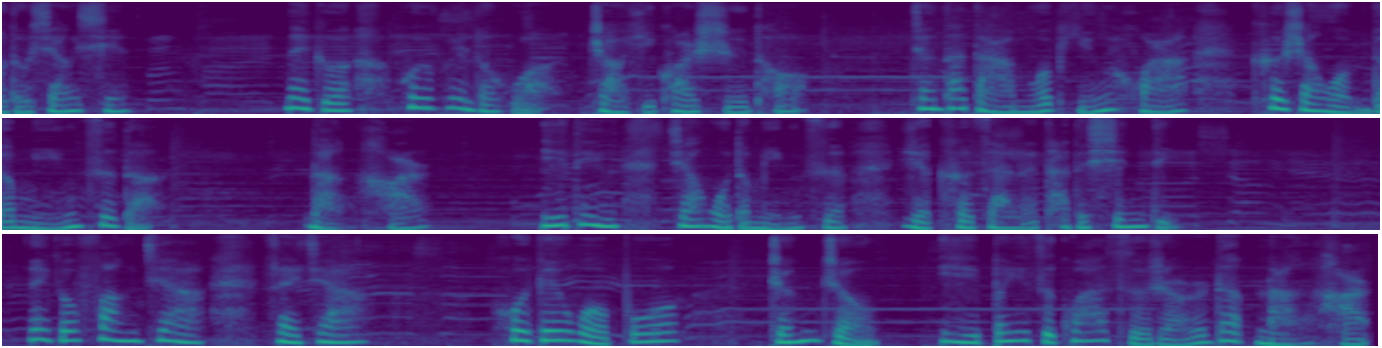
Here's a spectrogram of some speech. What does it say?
我都相信，那个会为了我找一块石头，将它打磨平滑，刻上我们的名字的男孩，一定将我的名字也刻在了他的心底。那个放假在家，会给我剥整整。一杯子瓜子仁儿的男孩，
